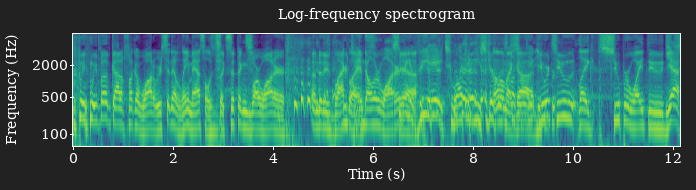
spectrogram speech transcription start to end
we, we both got a fucking water. We were sitting there lame assholes, just like sipping our water under these black Your lights. ten dollar water. Yeah. V8 watching these strippers. Oh my God. You were two like super white dudes Yes.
